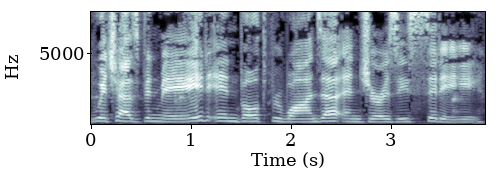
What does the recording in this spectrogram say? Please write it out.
which has been made in both Rwanda and Jersey City.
